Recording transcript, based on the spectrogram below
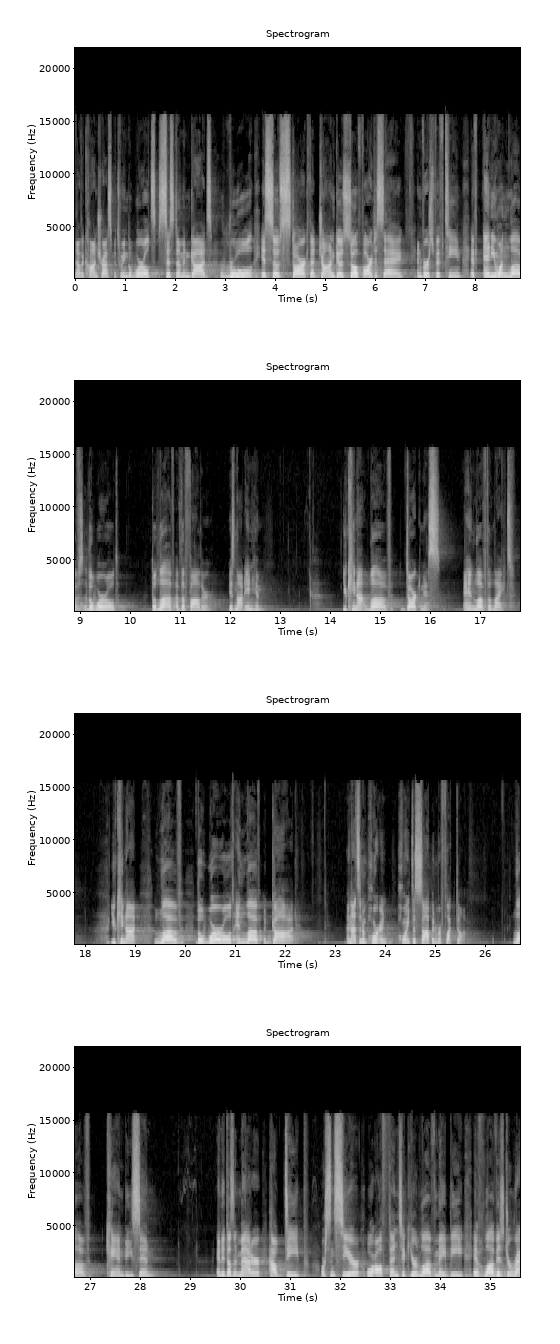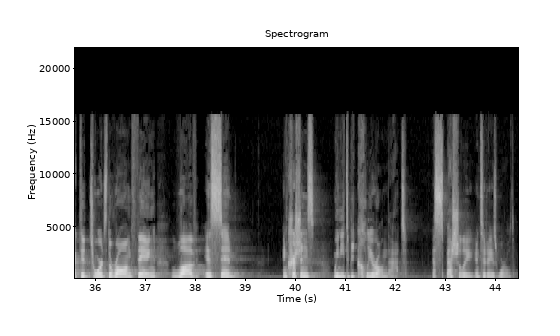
Now, the contrast between the world's system and God's rule is so stark that John goes so far to say in verse 15 if anyone loves the world, the love of the Father is not in him. You cannot love darkness and love the light. You cannot love the world and love God. And that's an important point to stop and reflect on love can be sin. And it doesn't matter how deep or sincere or authentic your love may be. If love is directed towards the wrong thing, love is sin. And Christians, we need to be clear on that, especially in today's world.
